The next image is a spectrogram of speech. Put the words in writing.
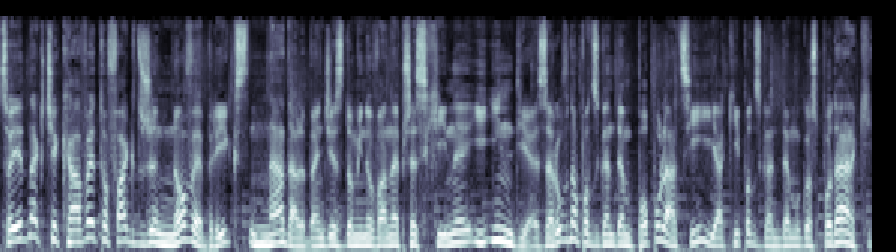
Co jednak ciekawe, to fakt, że nowe BRICS nadal będzie zdominowane przez Chiny i Indie, zarówno pod względem populacji, jak i pod względem gospodarki.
